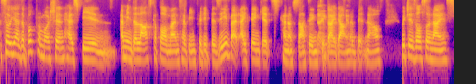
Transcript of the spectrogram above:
so yeah, the book promotion has been. I mean, the last couple of months have been pretty busy, but I think it's kind of starting to die down yeah. a bit now which is also nice.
